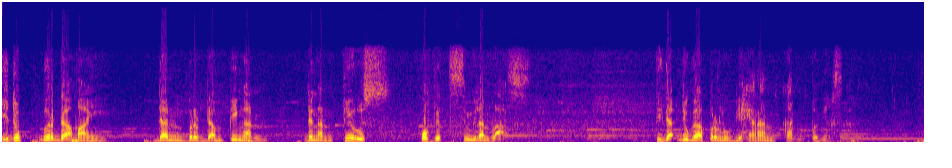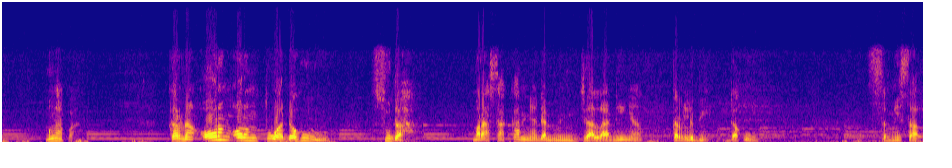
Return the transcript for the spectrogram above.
hidup berdamai dan berdampingan dengan virus COVID-19 tidak juga perlu diherankan pemirsa. Mengapa? Karena orang-orang tua dahulu sudah merasakannya dan menjalaninya terlebih dahulu. Semisal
